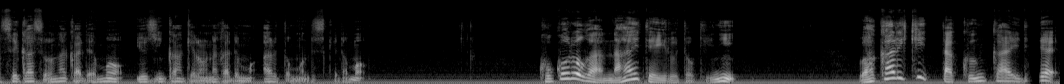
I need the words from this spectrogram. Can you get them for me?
生活の中でも友人関係の中でもあると思うんですけども心が萎えている時に分かりきった訓戒で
